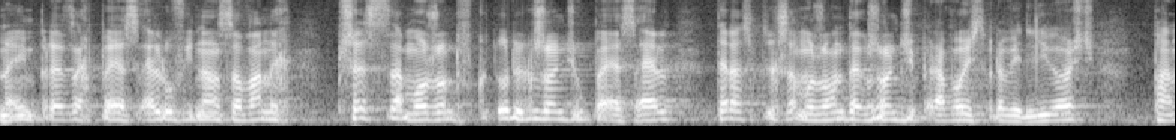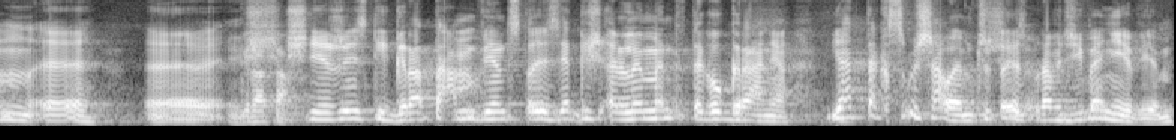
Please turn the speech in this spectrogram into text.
na imprezach PSL-u finansowanych przez samorząd, w których rządził PSL. Teraz w tych samorządach rządzi Prawo i Sprawiedliwość. Pan e, e, Śnieżyński gra tam, więc to jest jakiś element tego grania. Ja tak słyszałem. Czy to jest prawdziwe? Nie wiem.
